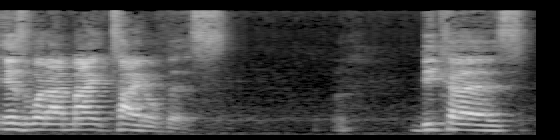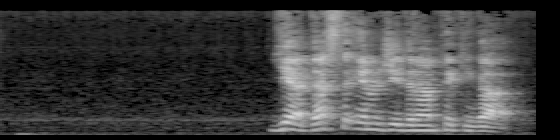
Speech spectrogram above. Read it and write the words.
is what I might title this. Because, yeah, that's the energy that I'm picking up.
